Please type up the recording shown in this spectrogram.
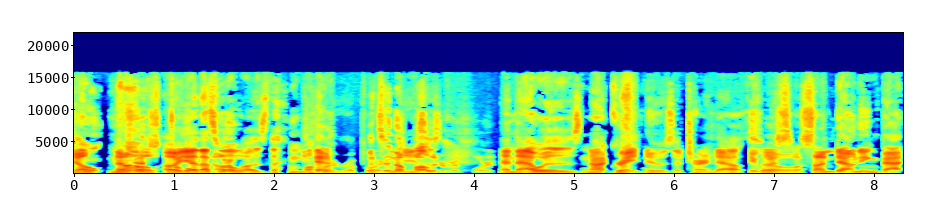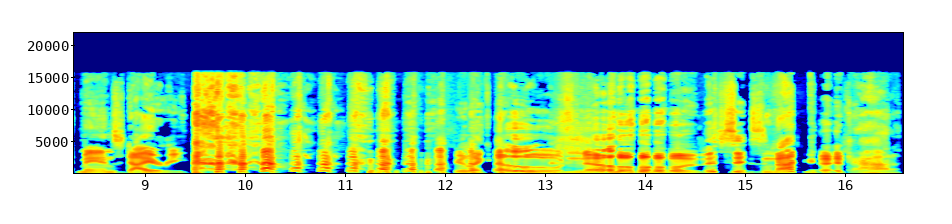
don't know. just oh yeah, don't that's what it was. The Mueller report. What's in the Jesus. Mueller report? And that was not great news. It turned out. It so was sundowning Batman's diary. You're like, oh no, this is not good. God,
